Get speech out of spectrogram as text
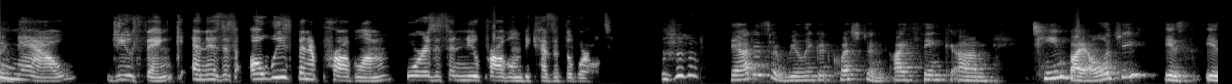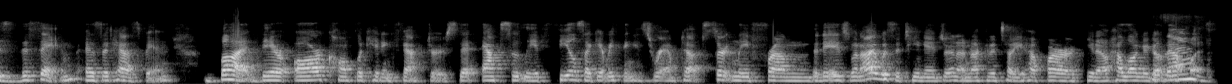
now do you think? And has this always been a problem or is this a new problem because of the world? that is a really good question. I think um, teen biology is is the same as it has been but there are complicating factors that absolutely it feels like everything has ramped up certainly from the days when i was a teenager and i'm not going to tell you how far you know how long ago that was.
